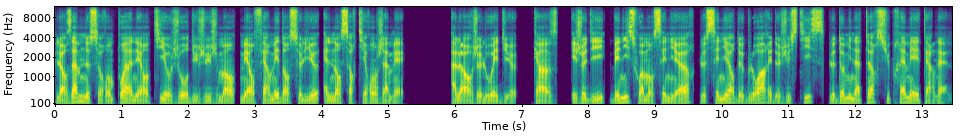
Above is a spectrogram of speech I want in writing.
Leurs âmes ne seront point anéanties au jour du jugement, mais enfermées dans ce lieu, elles n'en sortiront jamais. Alors je louai Dieu. 15. Et je dis, Béni soit mon Seigneur, le Seigneur de gloire et de justice, le dominateur suprême et éternel.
